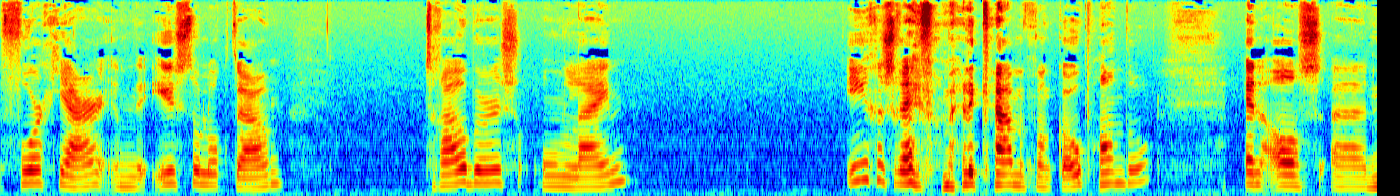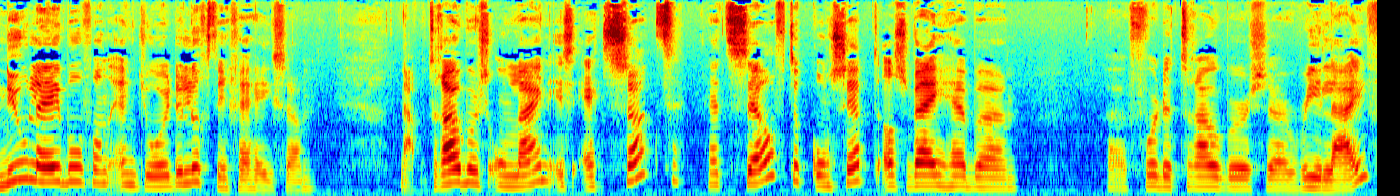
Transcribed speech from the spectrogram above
vorig jaar in de eerste lockdown trouwbeurs online ingeschreven bij de Kamer van Koophandel. En als uh, nieuw label van Enjoy de lucht ingehezen. Nou, trouwbeurs online is exact hetzelfde concept als wij hebben uh, voor de trouwbeurs Life.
